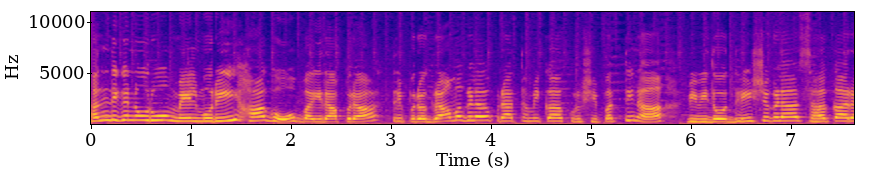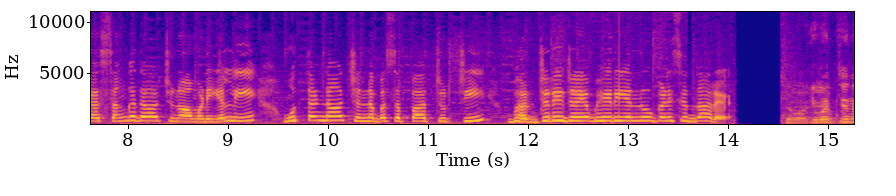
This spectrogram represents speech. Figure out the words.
ಹಂದಿಗನೂರು ಮೇಲ್ಮುರಿ ಹಾಗೂ ಬೈರಾಪುರ ತ್ರಿಪುರ ಗ್ರಾಮಗಳ ಪ್ರಾಥಮಿಕ ಕೃಷಿ ಪತ್ತಿನ ವಿವಿಧೋದ್ದೇಶಗಳ ಸಹಕಾರ ಸಂಘದ ಚುನಾವಣೆಯಲ್ಲಿ ಮುತ್ತಣ್ಣ ಚನ್ನಬಸಪ್ಪ ಚುರ್ಚಿ ಭರ್ಜರಿ ಜಯಭೇರಿಯನ್ನು ಗಳಿಸಿದ್ದಾರೆ. ಇವತ್ತಿನ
